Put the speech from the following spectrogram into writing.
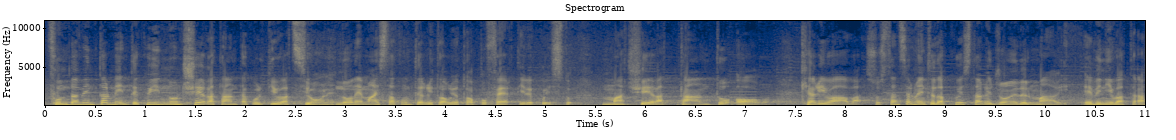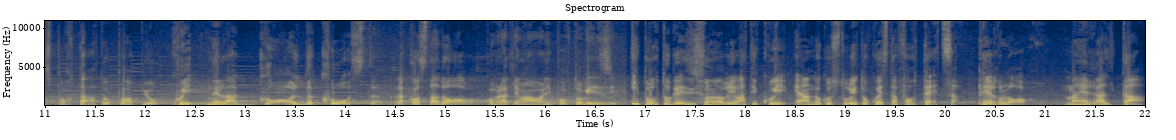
Fondamentalmente qui non c'era tanta coltivazione, non è mai stato un territorio troppo fertile questo, ma c'era tanto oro che arrivava sostanzialmente da questa regione del Mari e veniva trasportato proprio qui, nella Gold Coast, la costa d'oro come la chiamavano i portoghesi. I portoghesi sono arrivati qui e hanno costruito questa fortezza per l'oro, ma in realtà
